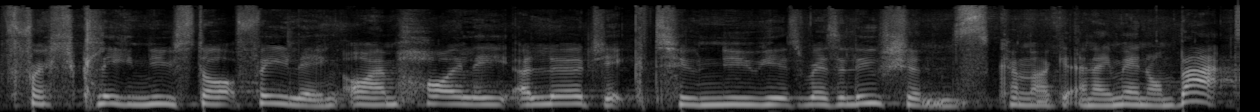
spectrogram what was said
fresh, clean, new start feeling, I am highly allergic to New Year's resolutions. Can I get an amen on that?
